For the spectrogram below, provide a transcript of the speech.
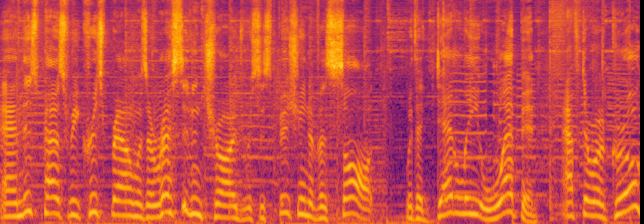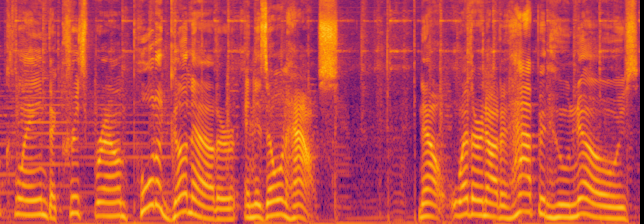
And this past week, Chris Brown was arrested and charged with suspicion of assault with a deadly weapon after a girl claimed that Chris Brown pulled a gun at her in his own house. Now, whether or not it happened, who knows?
